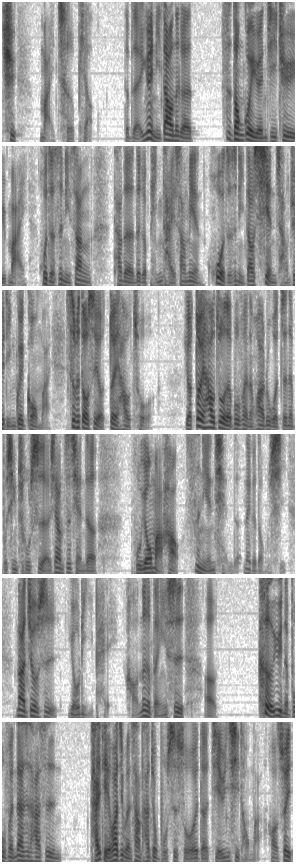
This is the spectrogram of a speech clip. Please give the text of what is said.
去买车票，对不对？因为你到那个自动柜员机去买，或者是你上它的那个平台上面，或者是你到现场去临柜购买，是不是都是有对号错？有对号做的部分的话，如果真的不幸出事了，像之前的普悠玛号四年前的那个东西，那就是有理赔。好，那个等于是呃客运的部分，但是它是。台铁的话，基本上它就不是所谓的捷运系统嘛，好，所以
